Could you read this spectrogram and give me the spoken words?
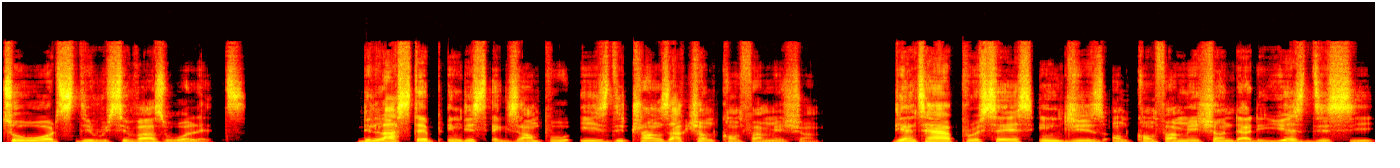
towards the receiver's wallet. The last step in this example is the transaction confirmation. The entire process hinges on confirmation that the USDC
